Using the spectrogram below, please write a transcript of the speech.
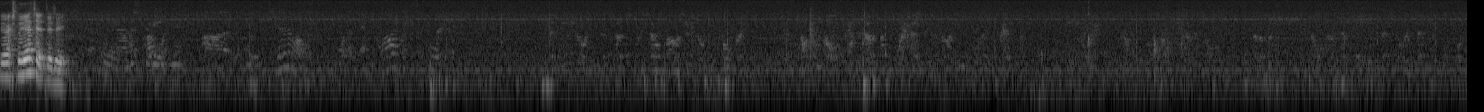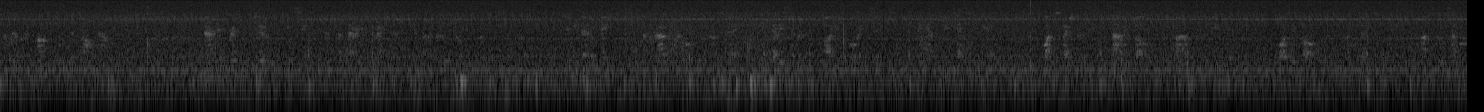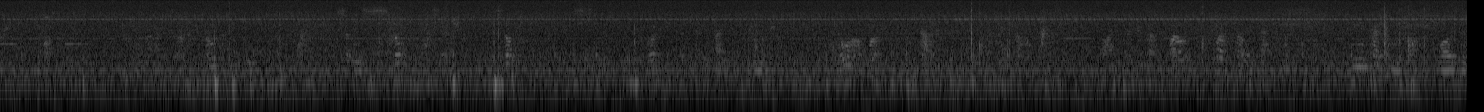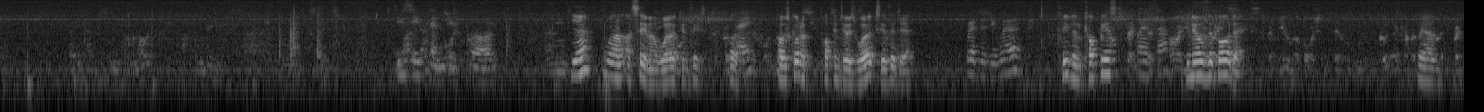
He actually ate it, did he? Do you see plenty, Paul? Yeah. Well, I see him at work and things. Well, Eh? I was going to pop into his works the other day. Where does he work? Cleveland Copiers. Where's that? You know the border The new abortion pill could become Yeah. available in Britain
